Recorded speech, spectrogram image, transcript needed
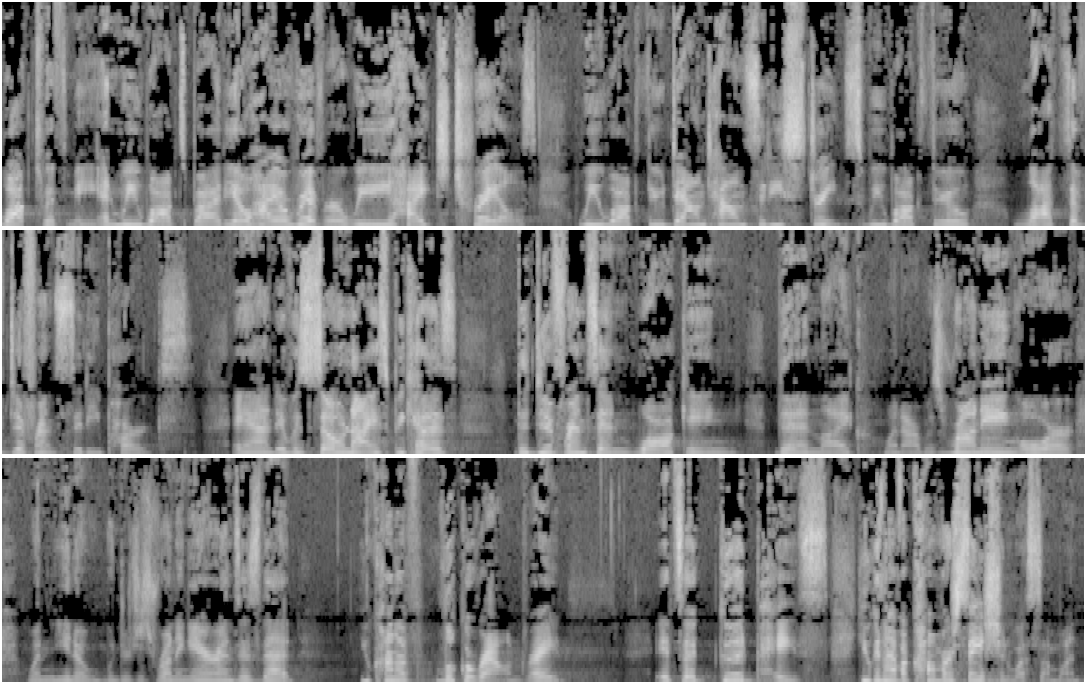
walked with me, and we walked by the Ohio River. We hiked trails. We walked through downtown city streets. We walked through lots of different city parks. And it was so nice because the difference in walking than like when I was running or when, you know, when you're just running errands is that you kind of look around, right? It's a good pace. You can have a conversation with someone.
